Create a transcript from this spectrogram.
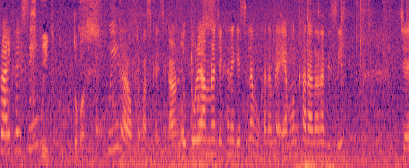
ফ্রাই খাইছি। সুইট অক্টোপাস কুইর আর অক্টোপাস খাইছি কারণ দুপুরে আমরা যেখানে গেছিলাম ওখানে আমরা এমন খানা দানা দিছি যে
